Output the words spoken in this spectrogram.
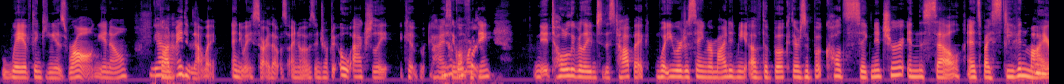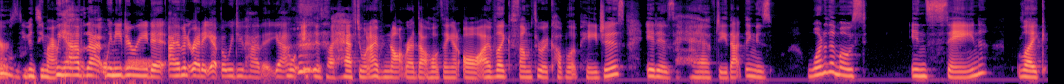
way of thinking is wrong, you know? yeah God made them that way. Anyway, sorry, that was I know I was interrupting. Oh, actually, can, can I Yeah, say one more it. thing? Totally related to this topic. What you were just saying reminded me of the book. There's a book called Signature in the Cell, and it's by Stephen Meyer. Ooh, Stephen C. Meyer. we have that we need to read it i haven't read it yet but we do have it yeah Oh, it is a hefty one. I have not read that whole thing at all. I've like thumbed through a couple of pages. It is hefty. That thing is one of the most insane, like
